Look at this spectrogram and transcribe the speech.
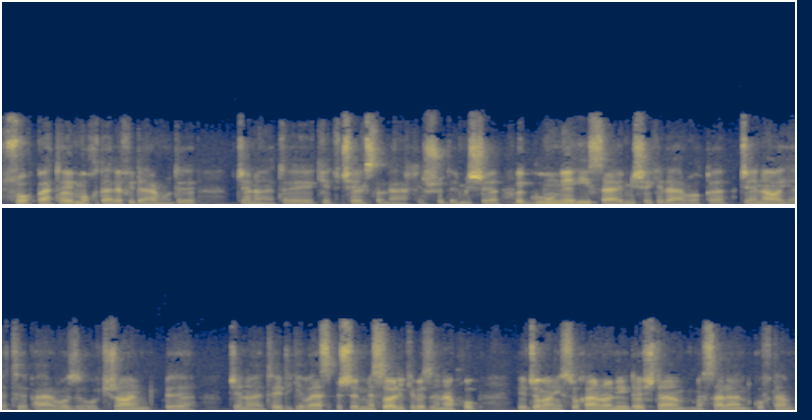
صحبت های مختلفی در مورد جنایت که تو چل سال اخیر شده میشه. به گونه ای سعی میشه که در واقع جنایت پرواز اوکراین به جنایت های دیگه وصل بشه. مثالی که بزنم خب یه جا سخنرانی داشتم. مثلا گفتم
